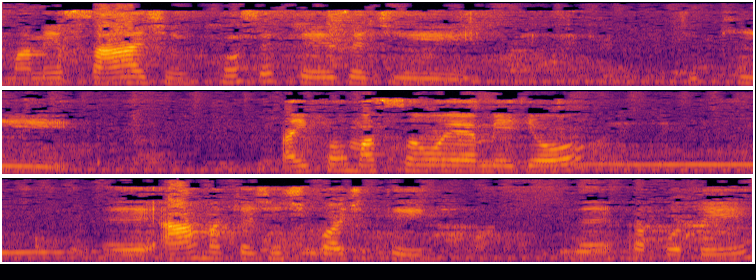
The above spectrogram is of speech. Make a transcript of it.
Uma mensagem, com certeza, de, de que a informação é a melhor é, arma que a gente pode ter né, para poder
